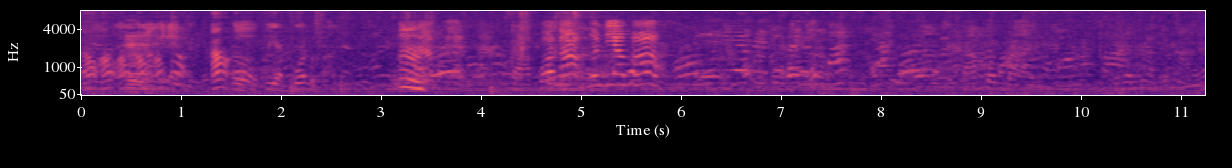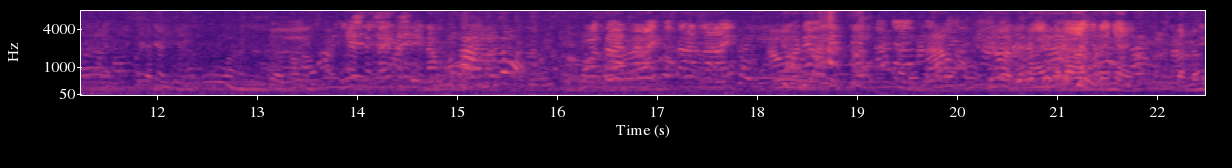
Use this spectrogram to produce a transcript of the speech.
เอาเอาเอาเอาเอาเออเปลี่ยนคนอืม บอต้องเพื่อนเดียวพอสามคนบาทตลาอยู่ได้ใหญ่กันมาโฮ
